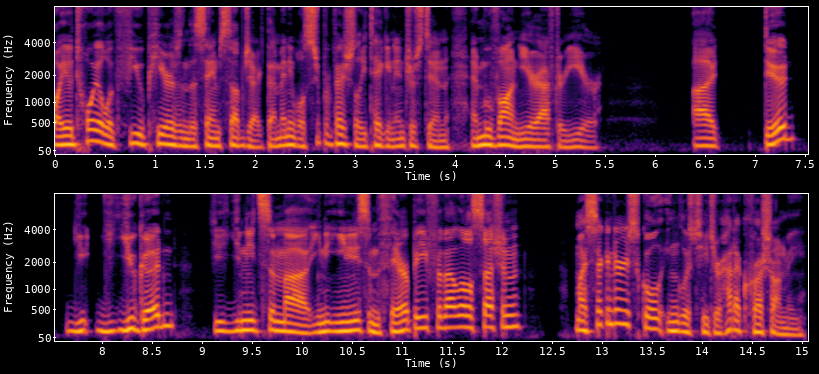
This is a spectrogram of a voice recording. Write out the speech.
while you toil with few peers in the same subject that many will superficially take an interest in and move on year after year. Uh, dude, you you good? You, you need some uh you need, you need some therapy for that little session. My secondary school English teacher had a crush on me.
